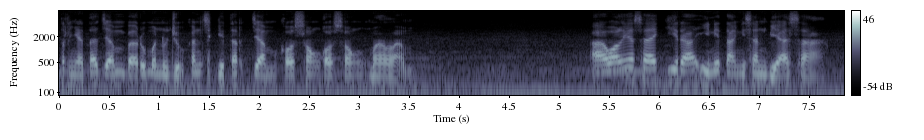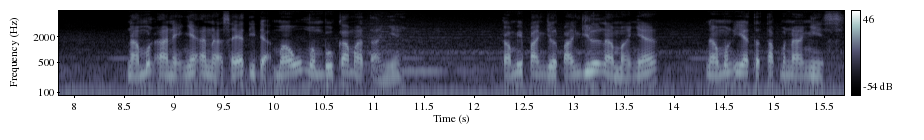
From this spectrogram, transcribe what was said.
Ternyata jam baru menunjukkan sekitar jam 00 malam. Awalnya saya kira ini tangisan biasa. Namun anehnya anak saya tidak mau membuka matanya. Kami panggil-panggil namanya, namun ia tetap menangis.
